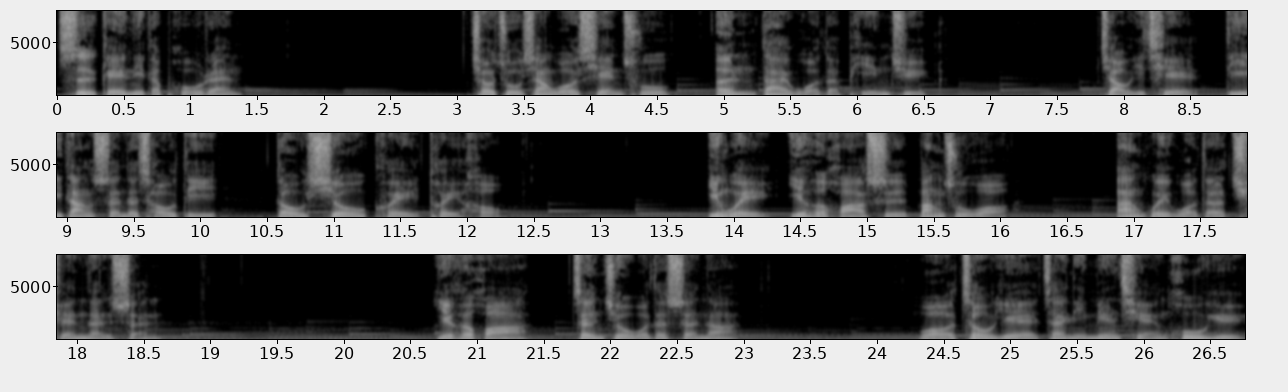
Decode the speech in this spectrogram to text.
赐给你的仆人。求主向我显出恩待我的凭据，叫一切抵挡神的仇敌都羞愧退后。因为耶和华是帮助我、安慰我的全能神。耶和华拯救我的神啊，我昼夜在你面前呼吁，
